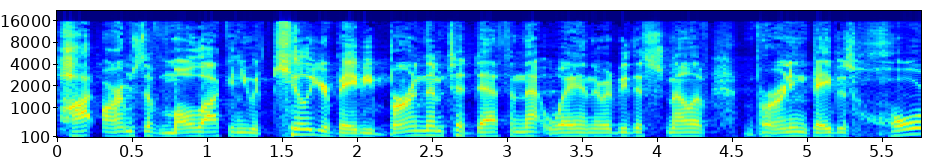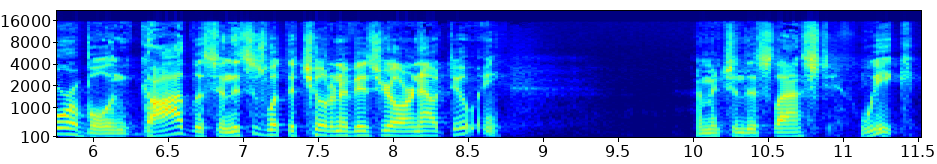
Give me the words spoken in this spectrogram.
hot arms of Moloch and you would kill your baby, burn them to death in that way, and there would be the smell of burning babies. Horrible and godless. And this is what the children of Israel are now doing. I mentioned this last week.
